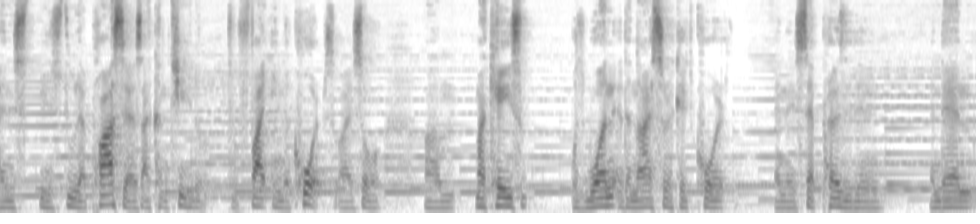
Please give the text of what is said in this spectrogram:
and through that process, I continued to, fight in the courts, right? So um, my case was won at the Ninth Circuit Court, and they set precedent And then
